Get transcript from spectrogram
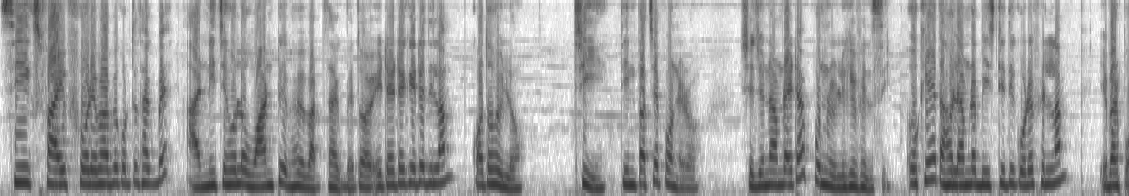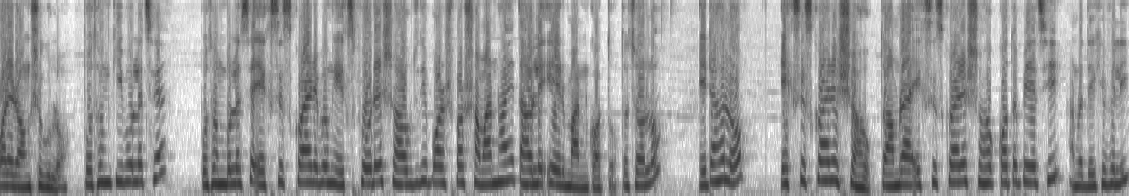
সিক্স ফাইভ ফোর এভাবে করতে থাকবে, আর নিচে হলো ওয়ান টু এভাবে বাড়তে থাকবে। তো এটা এটা কেটে দিলাম, কত হইল? থ্রি তিন পাঁচে পনেরো। সেজন্য আমরা এটা পনেরো লিখে ফেলছি। ওকে, তাহলে আমরা বৃষ্টিতে করে ফেললাম। এবার পরের অংশগুলো। প্রথম কি বলেছে? প্রথম বলেছে এক্স স্কোয়ার এবং এক্স ফোরের সহগ যদি পরস্পর সমান হয়, তাহলে এর মান কত? তো চলো, এটা হলো এক্স স্কোয়ারের সহগ। তো আমরা এক্স স্কোয়ারের সহগ কত পেয়েছি? আমরা দেখে ফেলি।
